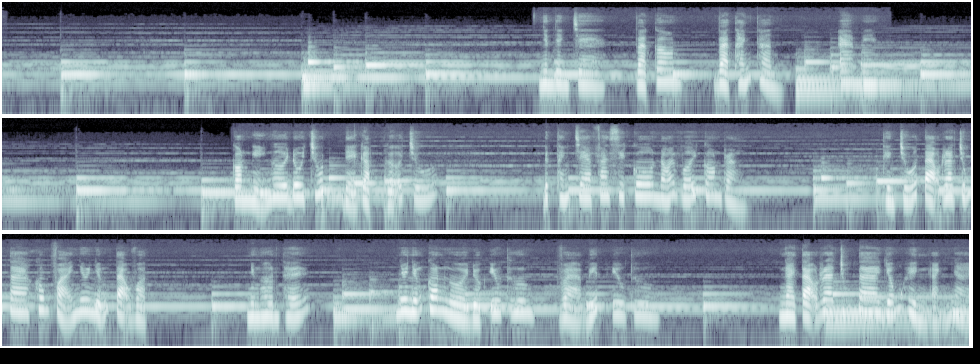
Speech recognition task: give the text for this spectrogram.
Và con và thánh thần. Amen. Con nghỉ ngơi đôi chút để gặp gỡ chúa. Đức thánh cha francisco nói với con rằng, thiên chúa tạo ra chúng ta không phải như những tạo vật, nhưng hơn thế, như những con người được yêu thương và biết yêu thương ngài tạo ra chúng ta giống hình ảnh ngài.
